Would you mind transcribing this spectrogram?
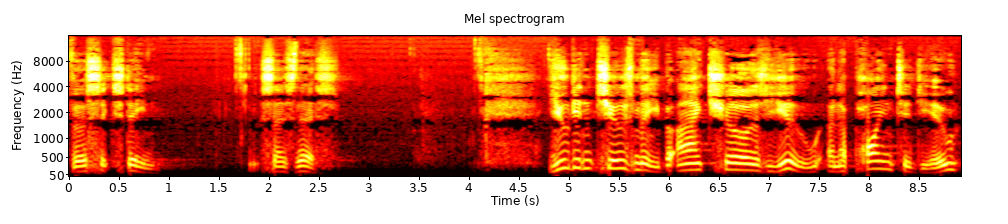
Verse 16. It says this. You didn't choose me, but I chose you and appointed you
